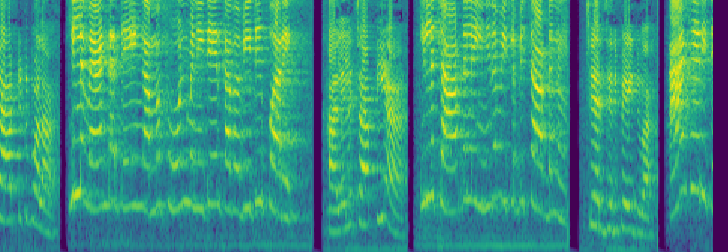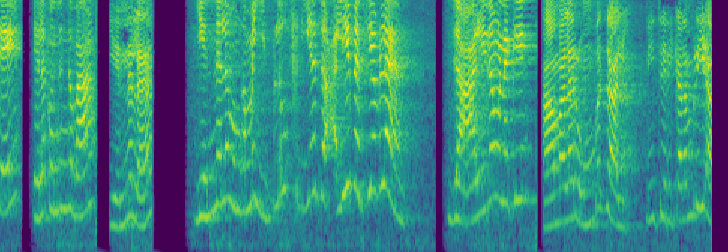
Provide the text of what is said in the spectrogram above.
சாப்பிட்டுட்டு போலாம். காலையில சாப்பிட்டியா? சரி சரி போயிட்டு வா. என்னல? என்னல உங்க அம்மா இவ்ளோ ஃப்ரீயா ஜாலியா பேசியவள ஜாலியா உனக்கு? ஆமால ரொம்ப ஜாலி. நீ சரி கிளம்பறியா?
